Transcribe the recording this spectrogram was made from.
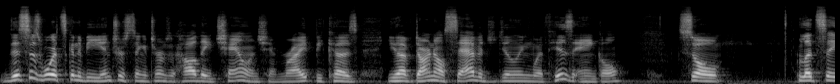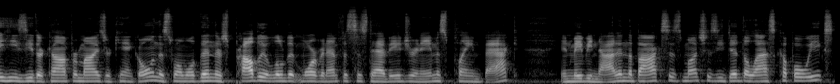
this is where it's going to be interesting in terms of how they challenge him, right? Because you have Darnell Savage dealing with his ankle. So let's say he's either compromised or can't go in this one, well, then there's probably a little bit more of an emphasis to have Adrian Amos playing back and maybe not in the box as much as he did the last couple weeks.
